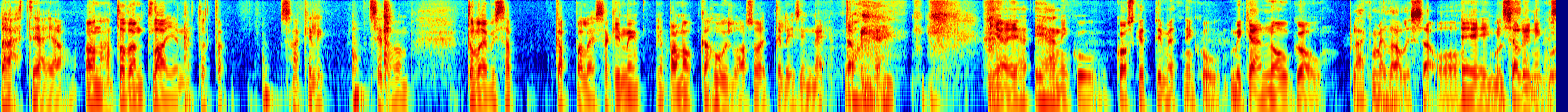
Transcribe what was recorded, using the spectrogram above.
lähteä. Ja onhan tota nyt laajennettu, että sakeli silloin tulevissa kappaleissakin niin jopa nokkahuilua soitteli sinne. Että Ja eihän, eihän niin kuin koskettimet niin kuin mikään no-go black metallissa ole. Ei se missään oli niin kuin,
